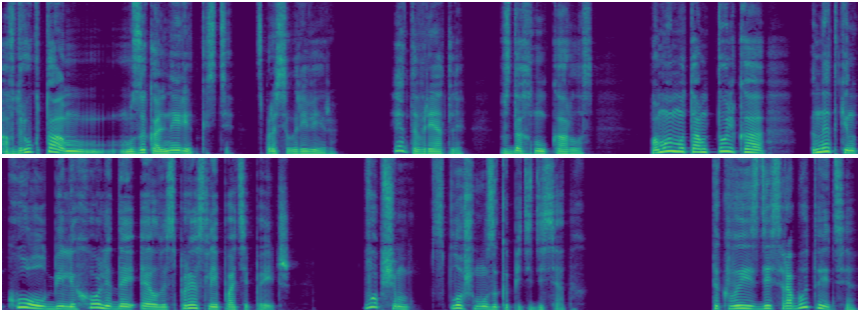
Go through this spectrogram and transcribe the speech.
«А вдруг там музыкальные редкости?» — спросил Ривейра. «Это вряд ли», — вздохнул Карлос. «По-моему, там только Неткин Коул, Билли Холидей, Элвис Пресли и Пати Пейдж. В общем, сплошь музыка пятидесятых. «Так вы здесь работаете?»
